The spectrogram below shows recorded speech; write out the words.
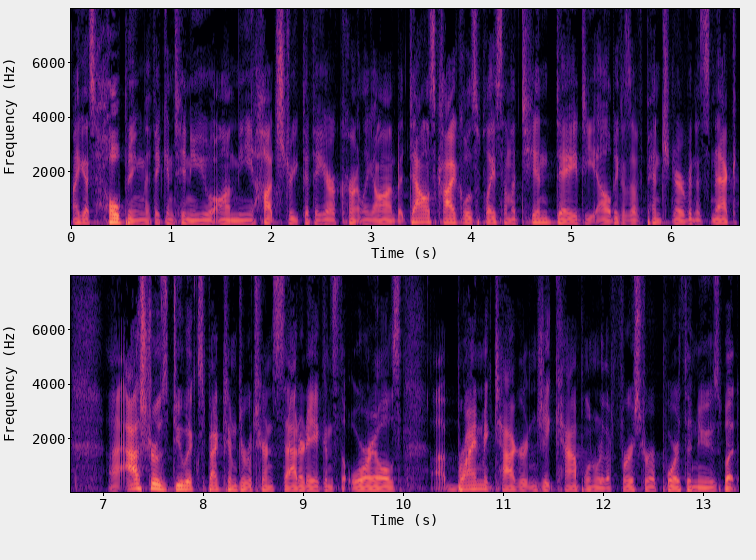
I guess hoping that they continue on the hot streak that they are currently on. But Dallas Keuchel is placed on the 10-day DL because of a pinched nerve in his neck. Uh, Astros do expect him to return Saturday against the Orioles. Uh, Brian McTaggart and Jake Kaplan were the first to report the news, but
